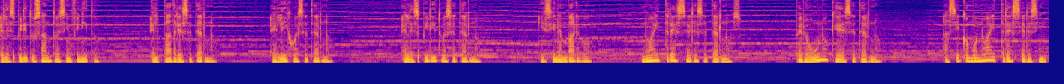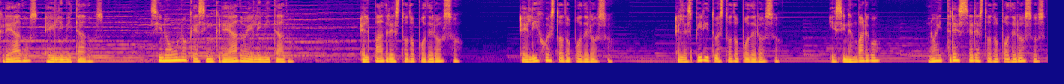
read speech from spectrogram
el Espíritu Santo es infinito, el Padre es eterno, el Hijo es eterno, el Espíritu es eterno, y sin embargo, no hay tres seres eternos, pero uno que es eterno, así como no hay tres seres increados e ilimitados, sino uno que es increado e ilimitado. El Padre es todopoderoso, el Hijo es todopoderoso, el Espíritu es todopoderoso, y sin embargo, no hay tres seres todopoderosos,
